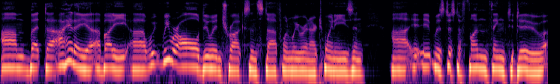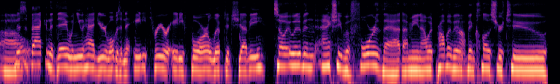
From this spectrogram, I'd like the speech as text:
Um, but uh, I had a, a buddy. Uh, we we were all doing trucks and stuff when we were in our twenties, and uh, it, it, was just a fun thing to do. Uh, this is back in the day when you had your what was it, an '83 or '84 lifted Chevy? So it would have been actually before that. I mean, I would probably have oh. been closer to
